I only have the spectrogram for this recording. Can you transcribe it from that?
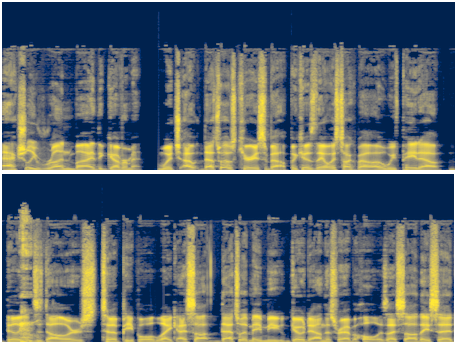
actually run by the government, which I, that's what I was curious about because they always talk about, oh, we've paid out billions of dollars to people. Like I saw, that's what made me go down this rabbit hole. Is I saw they said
